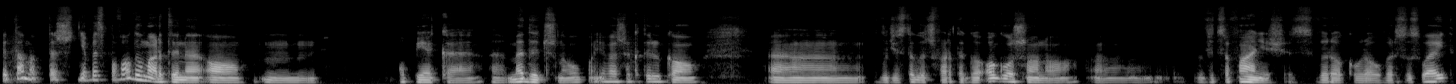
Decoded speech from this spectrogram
pytam też nie bez powodu Martynę o mm, opiekę medyczną, ponieważ jak tylko 24 ogłoszono wycofanie się z wyroku Roe vs. Wade,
